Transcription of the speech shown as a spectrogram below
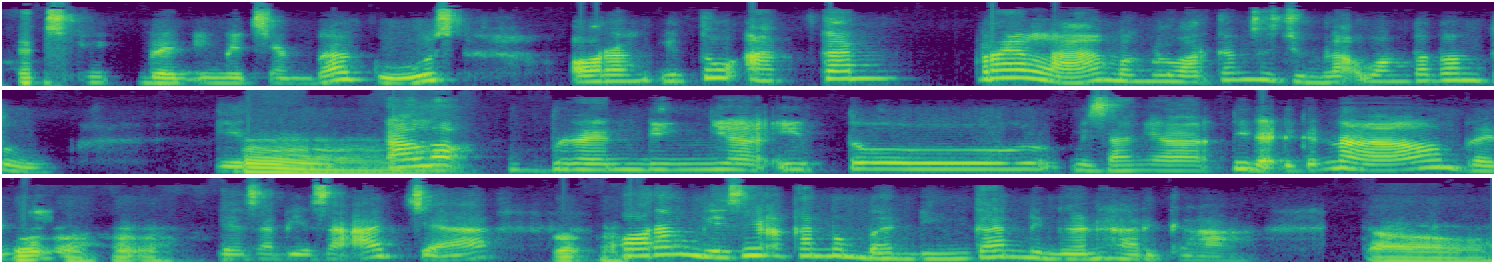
hmm. brand image yang bagus, orang itu akan rela mengeluarkan sejumlah uang tertentu. Gitu. Hmm. Kalau brandingnya itu misalnya tidak dikenal, branding biasa-biasa aja, orang biasanya akan membandingkan dengan harga. Oh.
